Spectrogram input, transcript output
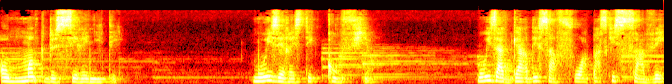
On manque de sérénité. Moïse est resté confiant. Moïse a gardé sa foi parce qu'il savait,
